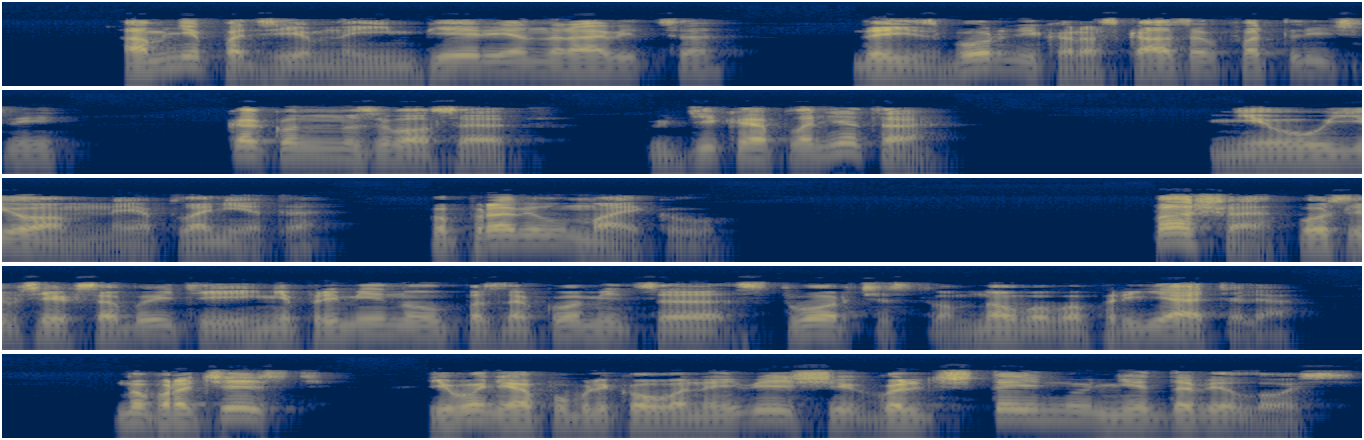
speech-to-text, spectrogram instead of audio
— А мне «Подземная империя» нравится, да и сборник рассказов отличный. Как он назывался? «Дикая планета»? «Неуемная планета», — поправил Майкл. Паша после всех событий не приминул познакомиться с творчеством нового приятеля, но прочесть его неопубликованные вещи Гольдштейну не довелось.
